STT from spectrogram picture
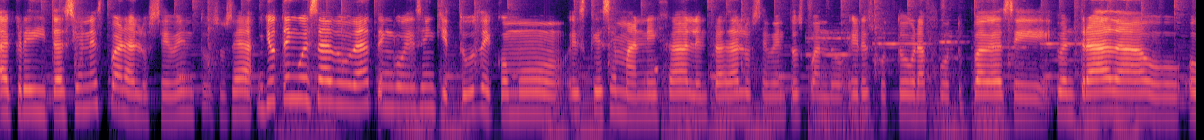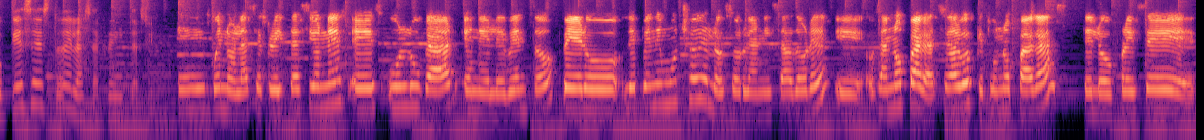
acreditaciones para los eventos. O sea, yo tengo esa duda, tengo esa inquietud de cómo es que se maneja la entrada a los eventos cuando eres fotógrafo, tú pagas eh, tu entrada o, qué es esto de las acreditaciones. Eh, bueno, las acreditaciones es un lugar en el evento, pero depende mucho de los organizadores. Eh, o sea, no pagas, es algo que tú no pagas te lo ofrece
